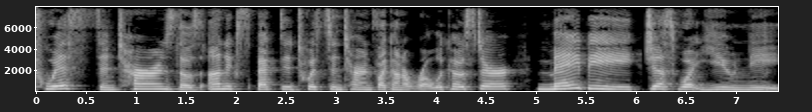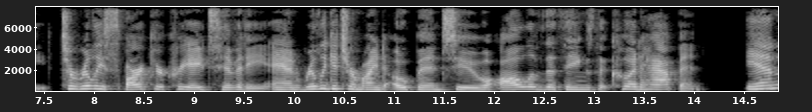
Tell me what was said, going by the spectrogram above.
twists and turns, those unexpected twists and turns, like on a roller coaster, may be just what you need to really spark your creativity and really get your mind open to all of the things that could happen. In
